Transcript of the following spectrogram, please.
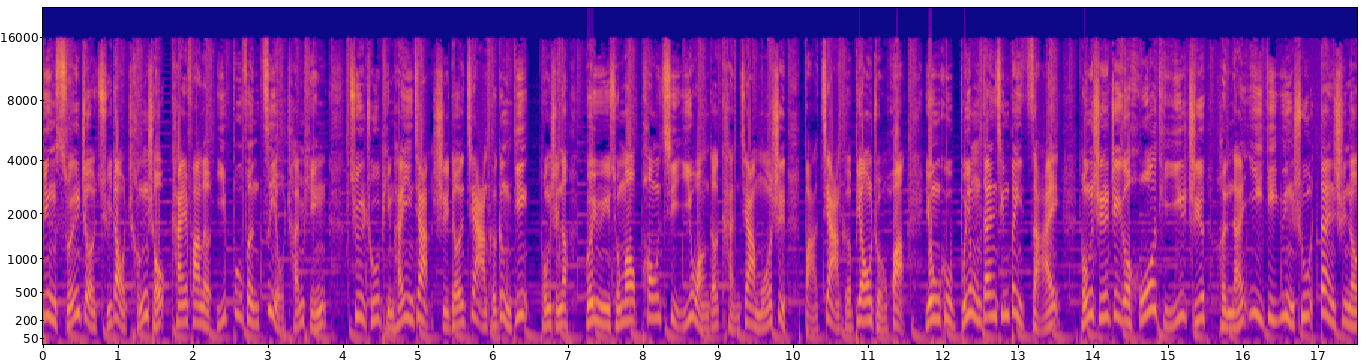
并随着渠道成熟，开发了一部分自有产品，平去除品牌溢价，使得价格更低。同时呢，龟羽熊猫抛弃以往的砍价模式，把价格标。准化，用户不用担心被宰。同时，这个活体移植很难异地运输，但是呢，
